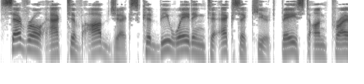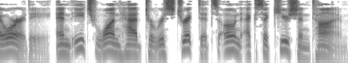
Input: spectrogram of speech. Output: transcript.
Several active objects could be waiting to execute based on priority and each one had to restrict its own execution time.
